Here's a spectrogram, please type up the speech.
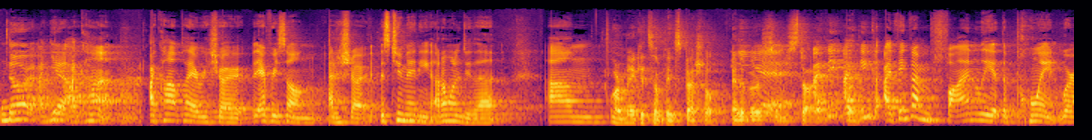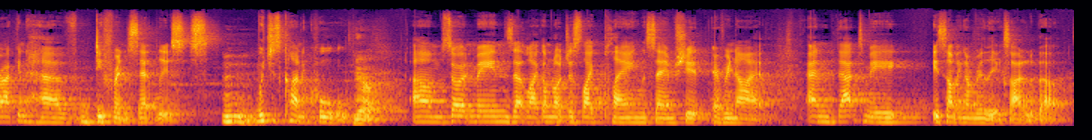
No, yeah, I can't. I can't play every show, every song at a show. There's too many. I don't want to do that. Um, or make it something special, anniversary yeah, style. I think I think I think I'm finally at the point where I can have different set lists, which is kind of cool. Yeah. Um, so it means that like I'm not just like playing the same shit every night, and that to me is something I'm really excited about.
